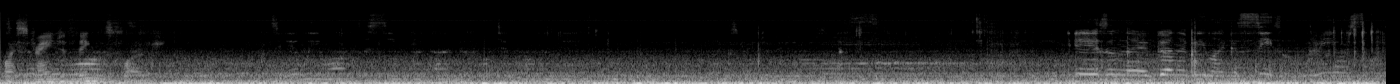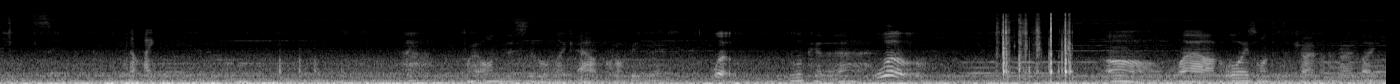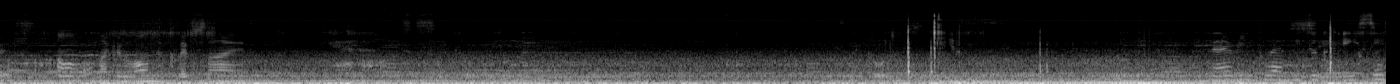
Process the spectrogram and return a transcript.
why Stranger Things want- flourish. Do we want a simpler time before technology? Like Stranger Things. Isn't there gonna be like a season three or something soon? No, I. We're on this little like outcropping there. Whoa, Look at that. whoa. Oh wow! I've always wanted to drive on a road like this, Oh, like along yeah. This is so cool. Isn't it gorgeous? Yes. Very glad we took a season twice.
